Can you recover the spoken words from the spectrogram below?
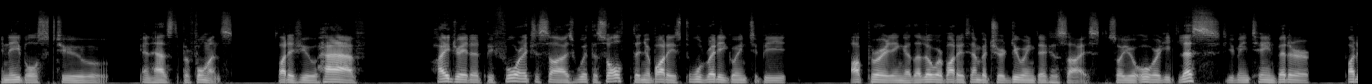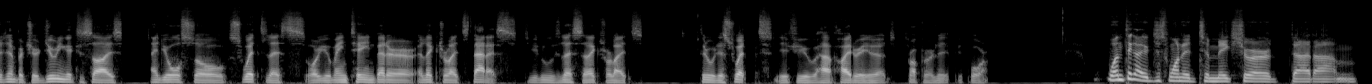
enables to enhance the performance. But if you have hydrated before exercise with the salt, then your body is already going to be operating at a lower body temperature during the exercise. So you overheat less, you maintain better body temperature during exercise, and you also sweat less or you maintain better electrolyte status. You lose less electrolytes through the sweat if you have hydrated properly before. One thing I just wanted to make sure that um,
